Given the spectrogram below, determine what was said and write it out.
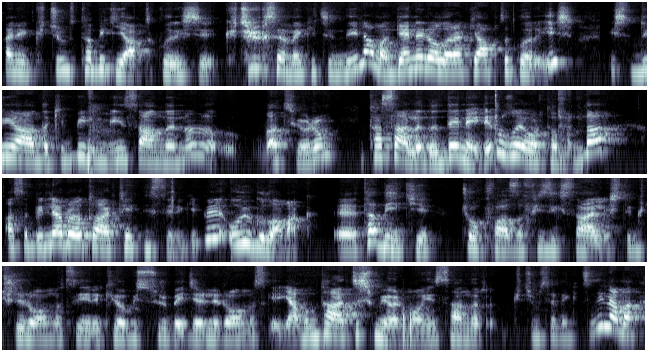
hani küçüm tabii ki yaptıkları işi küçümsemek için değil ama genel olarak yaptıkları iş işte dünyadaki bilim insanlarının atıyorum tasarladığı deneyleri uzay ortamında aslında bir laboratuvar teknisyeni gibi uygulamak. E, tabii ki çok fazla fiziksel işte güçleri olması gerekiyor, bir sürü becerileri olması gerekiyor. Yani bunu tartışmıyorum o insanları küçümsemek için değil ama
